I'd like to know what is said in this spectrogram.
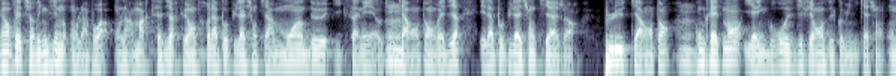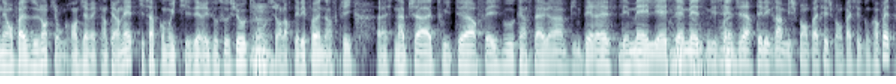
Et en fait, sur LinkedIn, on la voit, on la remarque. C'est-à-dire qu'entre la population qui a moins de X années, ok, Mm. 40 ans, on va dire, et la population qui a genre plus de 40 ans, Mm. concrètement, il y a une grosse différence de communication. On est en face de gens qui ont grandi avec Internet, qui savent comment utiliser les réseaux sociaux, qui ont Mm. sur leur téléphone inscrit euh, Snapchat, Twitter, Facebook, Instagram, Pinterest, les mails, les SMS, tout, Messenger, Telegram, mais je peux en passer, je peux en passer. Donc en fait,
